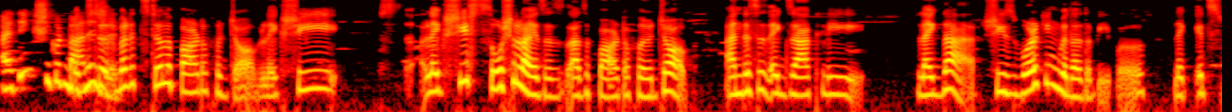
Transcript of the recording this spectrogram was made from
i think she could but manage still, it but it's still a part of her job. Like she, like she socializes as a part of her job, and this is exactly like that. She's working with other people. Like it's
